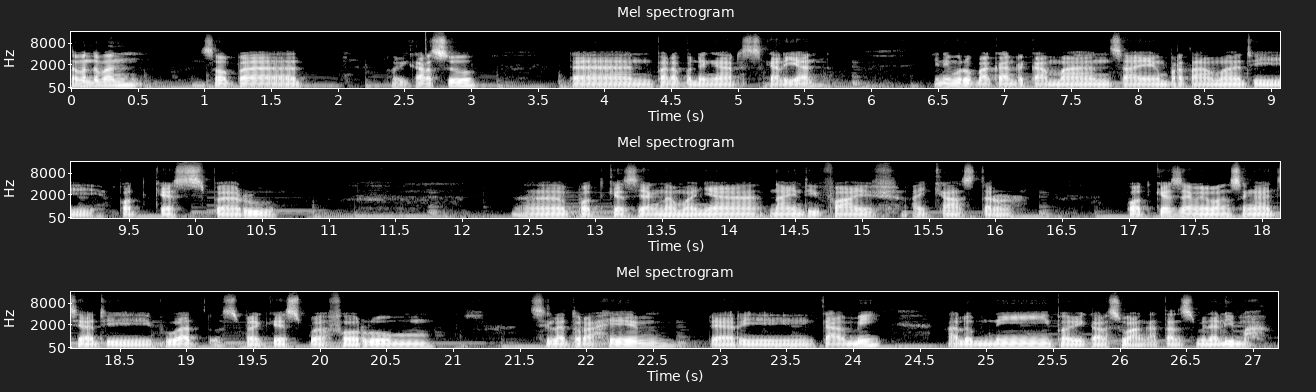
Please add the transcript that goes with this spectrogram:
Teman-teman, sobat Hobi Karsu, dan para pendengar sekalian, ini merupakan rekaman saya yang pertama di podcast baru. Uh, podcast yang namanya 95 iCaster. Podcast yang memang sengaja dibuat sebagai sebuah forum silaturahim dari kami alumni Bawi Karsu Angkatan 95.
